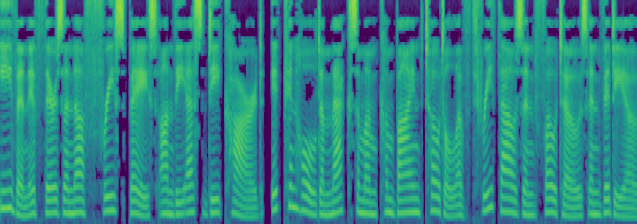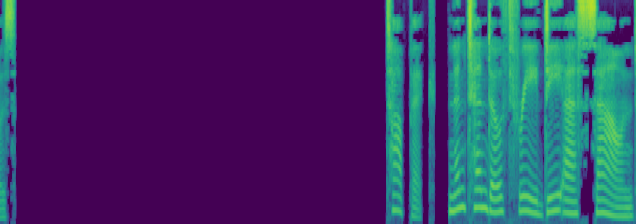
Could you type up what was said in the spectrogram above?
Even if there's enough free space on the SD card, it can hold a maximum combined total of 3,000 photos and videos. Topic: Nintendo 3DS Sound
